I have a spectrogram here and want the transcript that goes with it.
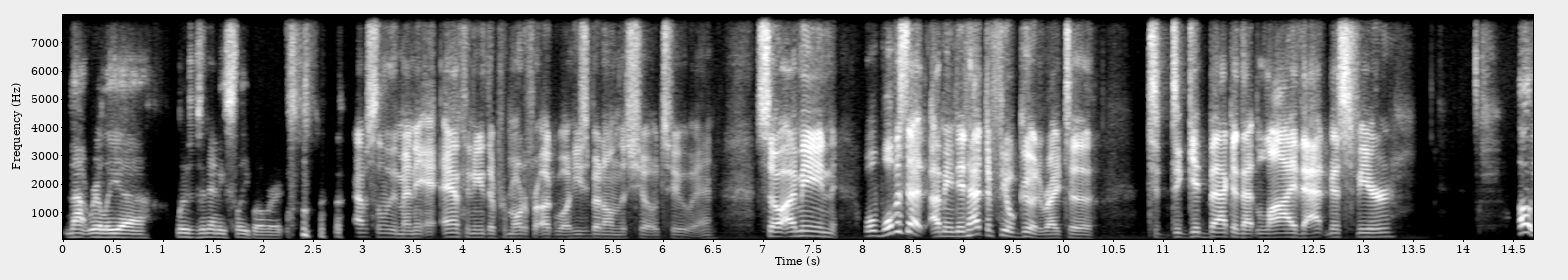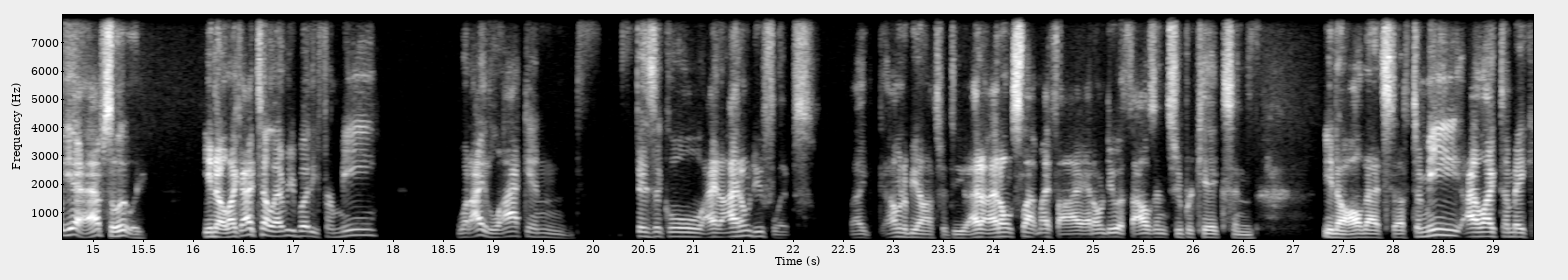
not really uh, losing any sleep over it. Absolutely, man. Anthony, the promoter for UGWA, he's been on the show too, and so I mean, well, what was that? I mean, it had to feel good, right, to to to get back in that live atmosphere. Oh yeah, absolutely. You know, like I tell everybody, for me, what I lack in physical. I, I don't do flips. Like I'm gonna be honest with you, I, I don't slap my thigh. I don't do a thousand super kicks and you know all that stuff. To me, I like to make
